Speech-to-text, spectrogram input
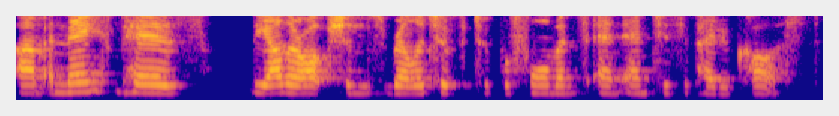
um, and then compares the other options relative to performance and anticipated cost.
